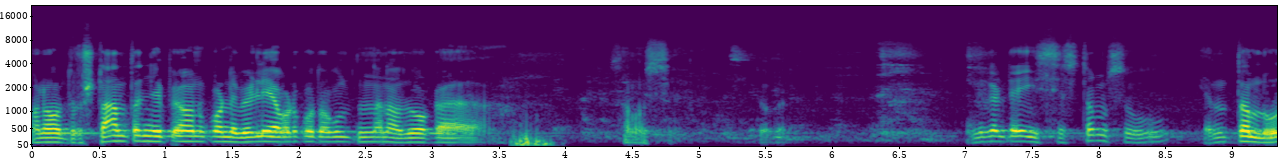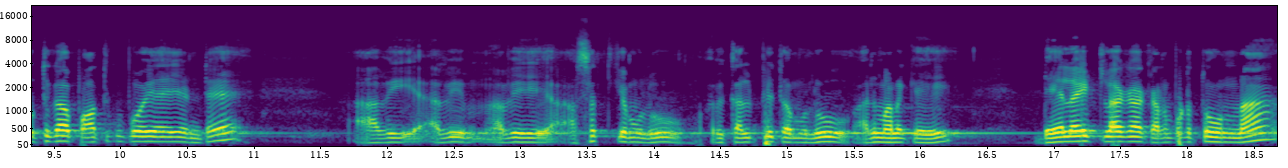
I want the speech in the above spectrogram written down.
మనం దృష్టాంతం చెప్పామనుకోండి వెళ్ళి ఎవరికో తగులుతుందని అదొక సమస్య. ఎందుకంటే ఈ సిస్టమ్స్ ఎంత లోతుగా పాతుకుపోయాయంటే అవి అవి అవి అసత్యములు అవి కల్పితములు అని మనకి డేలైట్ లాగా కనపడుతూ ఉన్నా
